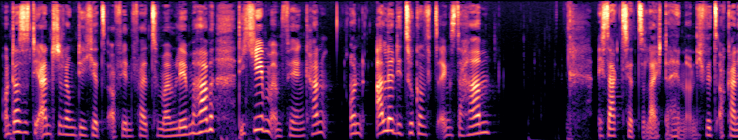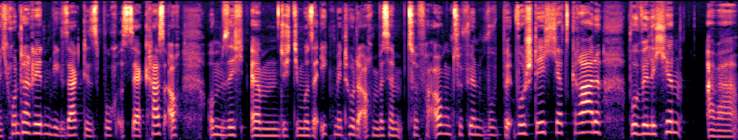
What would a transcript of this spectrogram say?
Und das ist die Einstellung, die ich jetzt auf jeden Fall zu meinem Leben habe, die ich jedem empfehlen kann. Und alle, die Zukunftsängste haben, ich sage es jetzt so leicht dahin und ich will es auch gar nicht runterreden. Wie gesagt, dieses Buch ist sehr krass, auch um sich ähm, durch die Mosaikmethode auch ein bisschen zu vor Augen zu führen, wo, wo stehe ich jetzt gerade, wo will ich hin. Aber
